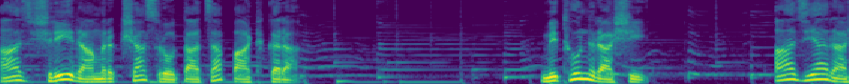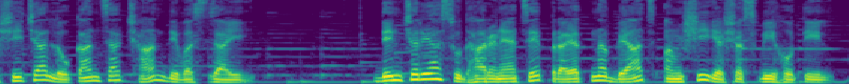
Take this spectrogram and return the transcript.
आज श्री रामरक्षा स्रोताचा पाठ करा. मिथुन राशी. आज या राशीच्या लोकांचा छान दिवस जाईल. दिनचर्या सुधारण्याचे प्रयत्न ब्याच अंशी यशस्वी होतील.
